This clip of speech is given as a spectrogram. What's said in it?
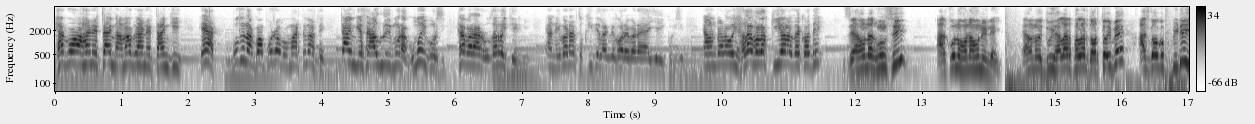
হ্যাঁ গো হানে টাইম আমার গানে টাইম কি? এক বুঝো না গপ মারতে মারতে টাইম গেছে আউলুই মোরা ঘুমাই পড়ছি। হ্যাঁ আর রোজা রইতে নি। এখন এবার আর তো খিদে লাগতে পরে বেড়া আইয়াই কইছে। এখন বেড়া ওই হালা ফালা কি হলো দেখো দে। যে এখন আর শুনছি আর কোনো হনাহুনি নেই। এখন ওই দুই হালার ফালার ধরতে হইবে আজ গো পিড়েই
